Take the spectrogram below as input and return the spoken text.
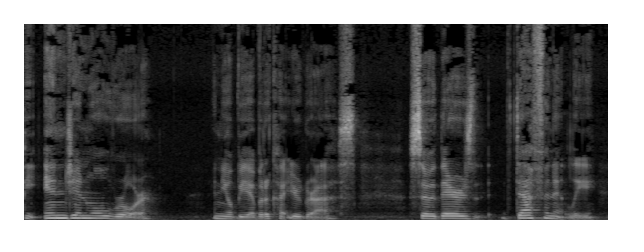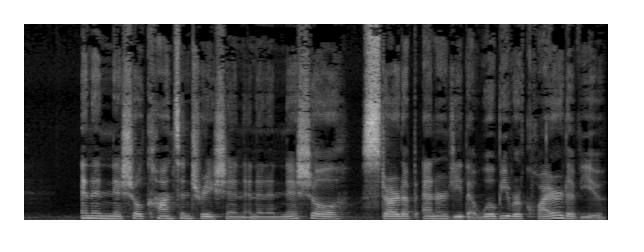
the engine will roar and you'll be able to cut your grass. So there's definitely an initial concentration and an initial startup energy that will be required of you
